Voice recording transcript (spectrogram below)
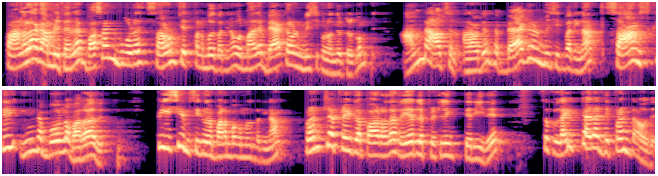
இப்போ அனலாக் ஆம்பிளிஃபயரில் வசந்த் போர்டு சரவுண்ட் செக் பண்ணும்போது பார்த்தீங்கன்னா ஒரு மாதிரி பேக்ரவுண்ட் மியூசிக் ஒன்று வந்துட்டு இருக்கும். அந்த ஆப்ஷன் அதாவது இந்த பேக்ரவுண்ட் மியூசிக் பார்த்தீங்கன்னா சாங்ஸ்க்கு இந்த போர்டில் வராது. பிசிஎம் சிக்னல் படம் பார்க்கும்போது பார்த்தீங்கன்னா ஃப்ரண்ட் லெஃப்ட் ரைட்டில் பாடுறதா ரியர் லெஃப்ட் ரைட்லையும் தெரியுது. ஸோ லைட்டாக தான் டிஃப்ரெண்ட் ஆகுது.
